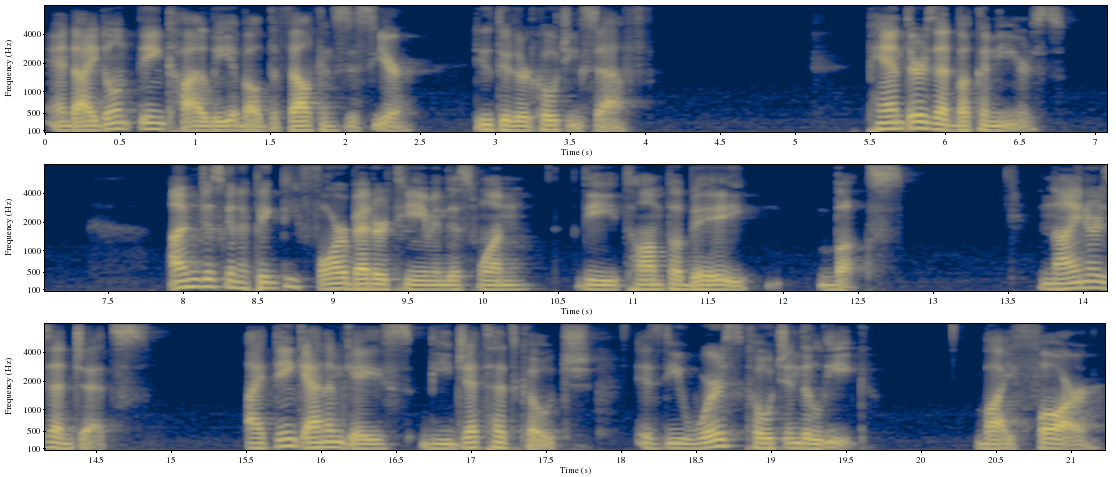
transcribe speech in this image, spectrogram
and I don't think highly about the Falcons this year due to their coaching staff. Panthers at Buccaneers. I'm just going to pick the far better team in this one, the Tampa Bay Bucks. Niners at Jets. I think Adam Gase, the Jets head coach, is the worst coach in the league by far,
